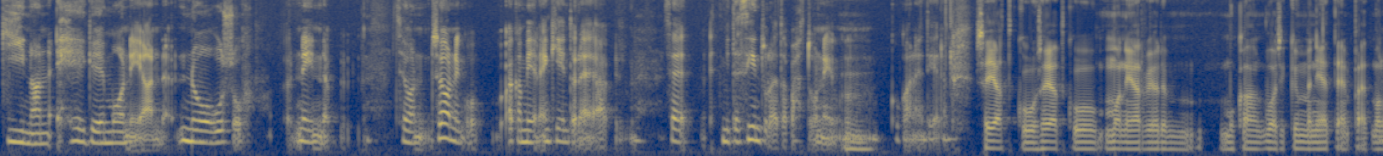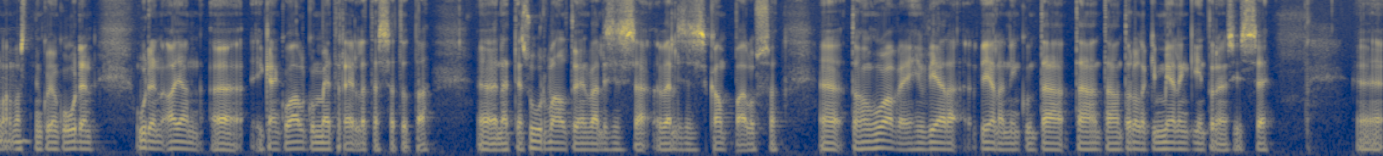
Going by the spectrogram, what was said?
Kiinan hegemonian nousu, niin se on, se on niin kuin aika mielenkiintoinen ja se, että mitä siinä tulee tapahtua, niin mm. kukaan ei tiedä. Se jatkuu, se jatkuu moni arvioiden mukaan vuosikymmeniä eteenpäin, että me ollaan mm. vasta niin kuin jonkun uuden, uuden ajan äh, ikään kuin alkumetreillä tässä tota, äh, näiden suurvaltojen välisessä, välisessä kamppailussa. Äh, Tuohon Huaweihin vielä, vielä niin kuin tämä, tämä, tämä on todellakin mielenkiintoinen siis se, äh,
